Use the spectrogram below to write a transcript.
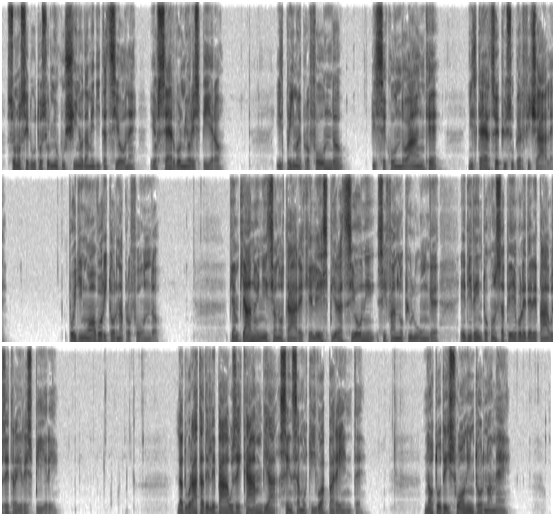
Sono seduto sul mio cuscino da meditazione e osservo il mio respiro. Il primo è profondo, il secondo anche, il terzo è più superficiale. Poi di nuovo ritorna profondo. Pian piano inizio a notare che le ispirazioni si fanno più lunghe e divento consapevole delle pause tra i respiri. La durata delle pause cambia senza motivo apparente. Noto dei suoni intorno a me.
